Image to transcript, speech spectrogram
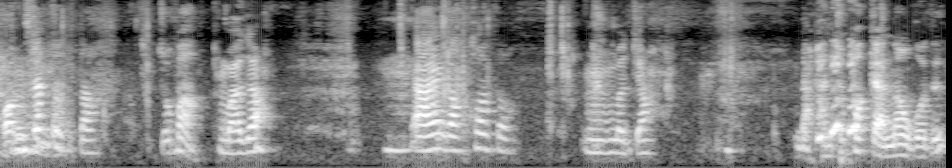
꽝. 좁다. 좁아. 맞아. 야, 아이가 커서. 응 맞아. 나 반쪽밖에 안 나오거든?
